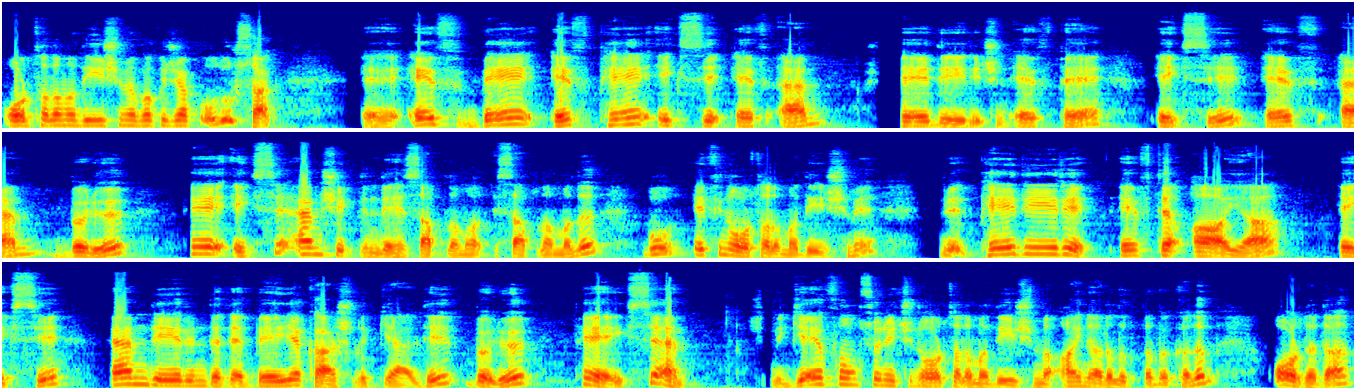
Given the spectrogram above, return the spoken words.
ortalama değişime bakacak olursak e, f b f p eksi f m p değeri için f p eksi f m bölü p eksi m şeklinde hesaplama, hesaplamalı. Bu f'in ortalama değişimi. Ve p değeri f'te a'ya eksi m değerinde de b'ye karşılık geldi. Bölü p eksi m. Şimdi g fonksiyonu için ortalama değişimi aynı aralıkta bakalım. Orada da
